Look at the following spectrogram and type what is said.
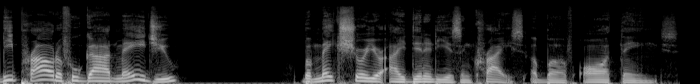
Be proud of who God made you but make sure your identity is in Christ above all things.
